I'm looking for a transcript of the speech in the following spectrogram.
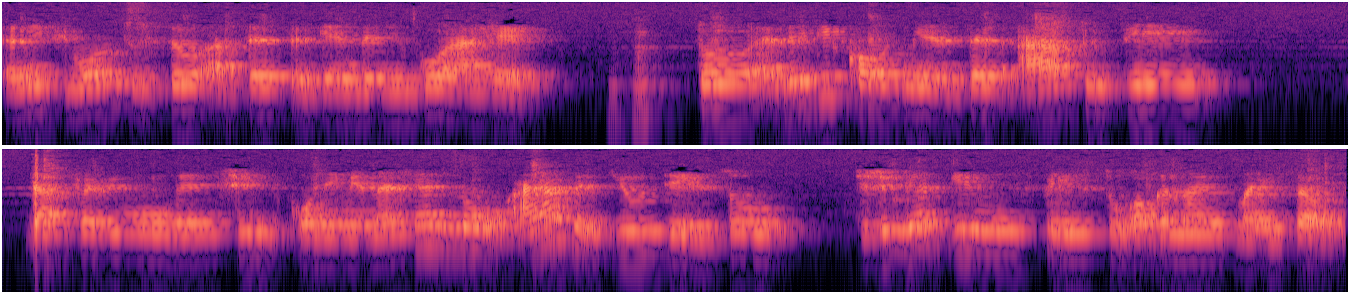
And if you want to still assess again, then you go ahead. Mm-hmm. So a lady called me and said, I have to pay that very moment she's calling me. And I said, no, I have a due date, so you should just give me space to organize myself.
